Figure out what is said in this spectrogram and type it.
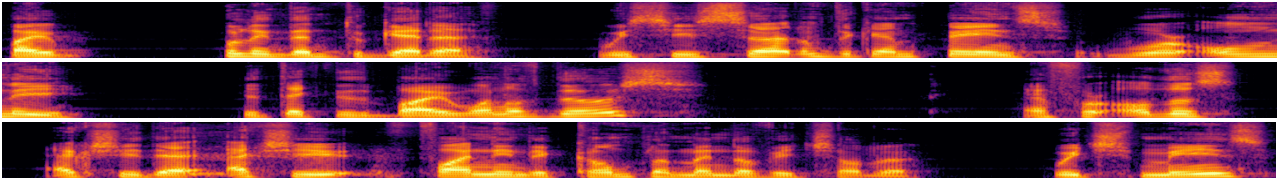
by pulling them together. We see certain of the campaigns were only detected by one of those, and for others, actually, they're actually finding the complement of each other, which means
